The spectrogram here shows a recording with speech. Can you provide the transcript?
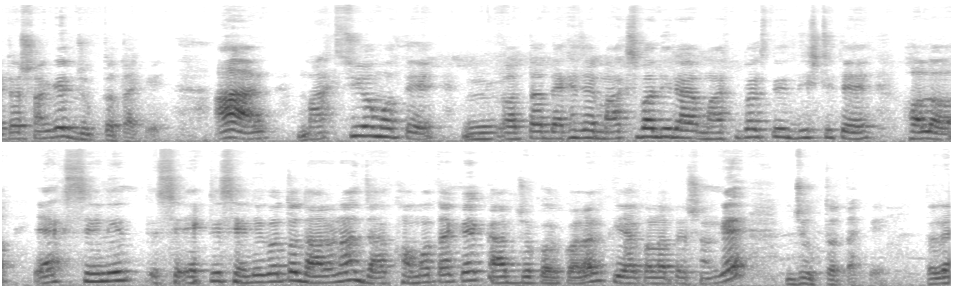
এটার সঙ্গে যুক্ত থাকে। আর মার্ক্সীয় মতে অর্থাৎ দেখা যায় মার্ক্সবাদীরা, মার্ক্সবাদীর দৃষ্টিতে হলো এক শ্রেণির একটি শ্রেণীগত ধারণা যা ক্ষমতাকে কার্যকর করার ক্রিয়াকলাপের সঙ্গে যুক্ত থাকে। তাহলে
